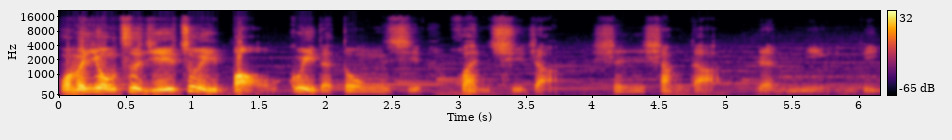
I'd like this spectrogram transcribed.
我们用自己最宝贵的东西换取着身上的人民币。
